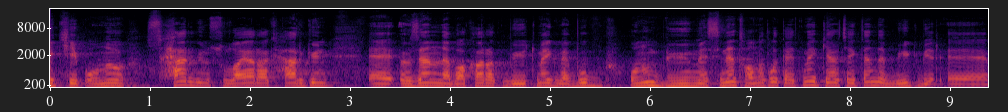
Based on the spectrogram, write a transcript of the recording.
ekip onu her gün sulayarak, her gün e, özenle bakarak büyütmek ve bu onun büyümesine tanıklık etmek gerçekten de büyük bir e,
